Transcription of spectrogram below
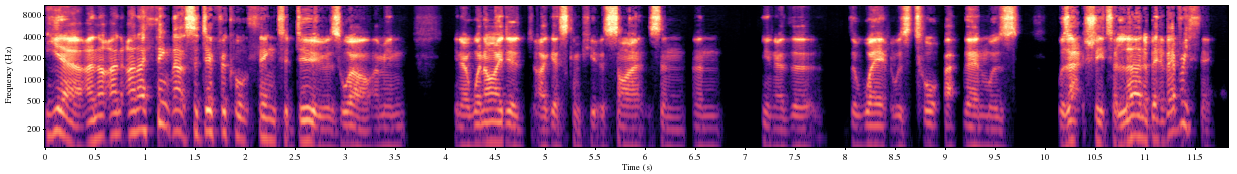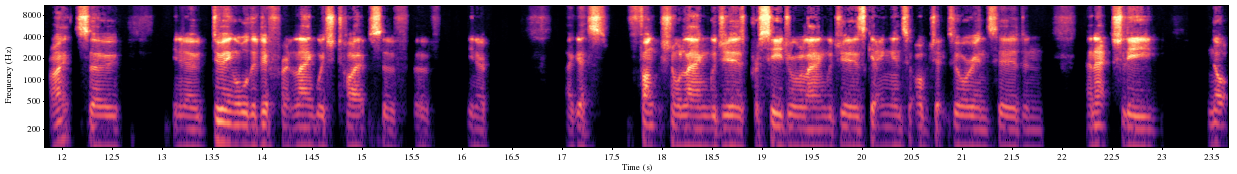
Yeah, and and, and I think that's a difficult thing to do as well. I mean, you know, when I did, I guess, computer science, and and you know, the the way it was taught back then was was actually to learn a bit of everything, right? So you know doing all the different language types of, of you know i guess functional languages procedural languages getting into object oriented and and actually not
